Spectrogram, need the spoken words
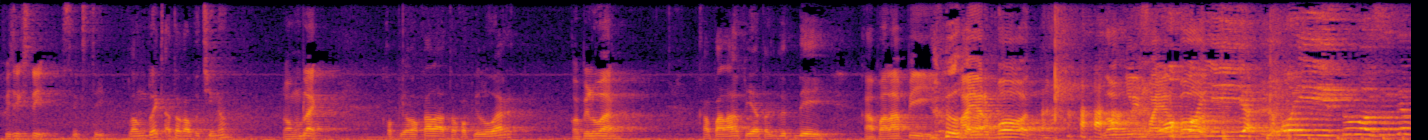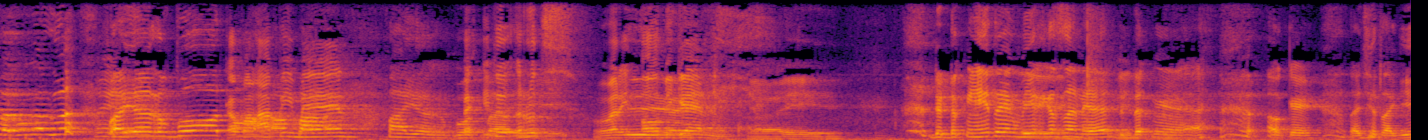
V60 60. Long black atau cappuccino? long black Kopi lokal atau kopi luar? kopi luar Kapal api atau good day? Kapal api fireboat long live fireboat Oh iya, oh itu maksudnya baru nggak gua. Hey. Fireboat. Kapal oh, api, kapal- man. Fireboat. Back- itu roots where it all Iya. began Dedeknya itu yang bikin Iya, kesan ya, iya. dedeknya. Oke, lanjut lagi.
